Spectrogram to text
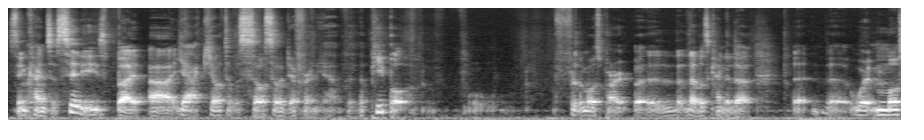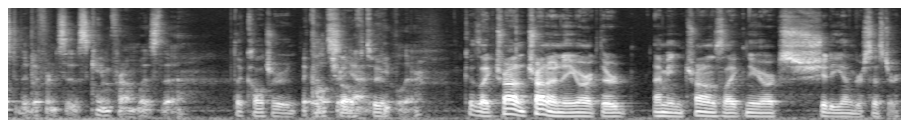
same kinds of cities, but uh, yeah, Kyoto was so so different. Yeah, the, the people, for the most part, uh, th- that was kind of the, the the where most of the differences came from was the the culture, the culture, yeah, the people there. Because like Toronto, Toronto, and New York, they're. I mean, Toronto's like New York's shitty younger sister.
